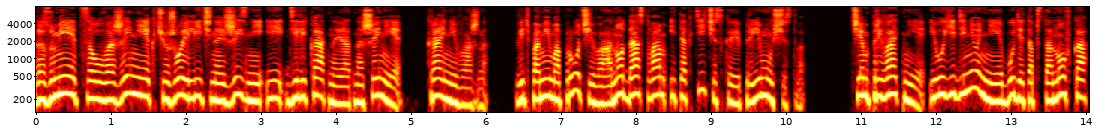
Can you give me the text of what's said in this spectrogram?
Разумеется, уважение к чужой личной жизни и деликатное отношение крайне важно, ведь помимо прочего оно даст вам и тактическое преимущество. Чем приватнее и уединеннее будет обстановка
